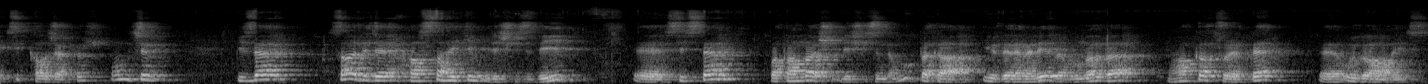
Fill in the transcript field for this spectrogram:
eksik kalacaktır. Onun için bizler sadece hasta-hekim ilişkisi değil, e, sistem vatandaş ilişkisinde mutlaka irdelemeli ve bunları da muhakkak surette e, uygulamalıyız.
